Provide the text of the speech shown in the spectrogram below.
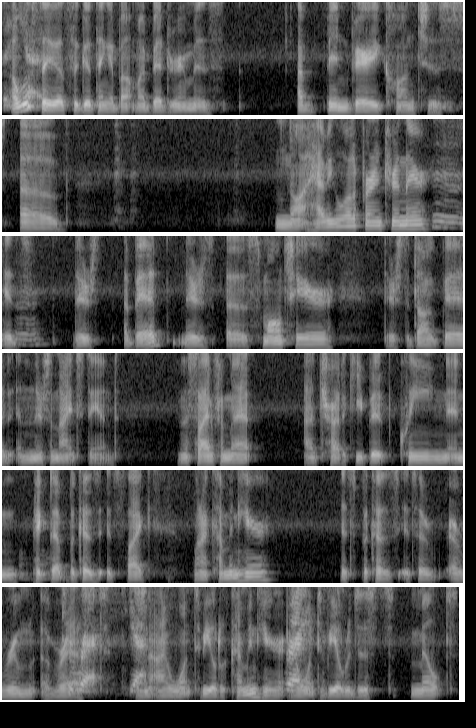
But I will say that's the good thing about my bedroom is I've been very conscious of not having a lot of furniture in there. It's Mhm. there's a bed, there's a small chair, there's the dog bed, and then there's a nightstand. And aside from that, I try to keep it clean and picked up because it's like when I come in here, it's because it's a, a room of rest. rest, And I want to be able to come in here and I want to be able to just melt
